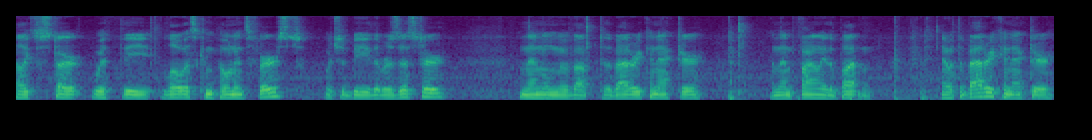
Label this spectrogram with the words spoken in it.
I like to start with the lowest components first, which would be the resistor, and then we'll move up to the battery connector, and then finally the button. Now with the battery connector,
